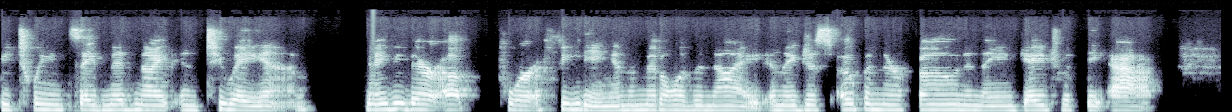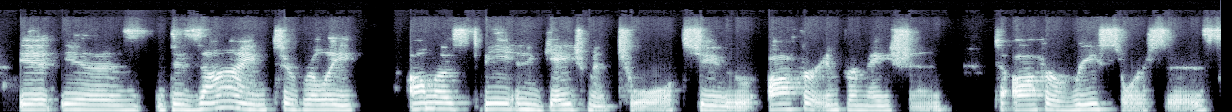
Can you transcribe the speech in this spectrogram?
between say midnight and 2 a.m. Maybe they're up for a feeding in the middle of the night and they just open their phone and they engage with the app. It is designed to really almost be an engagement tool to offer information to offer resources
